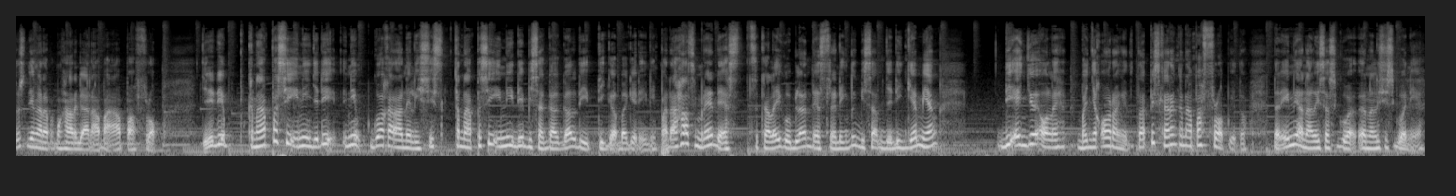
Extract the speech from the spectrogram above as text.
terus dia nggak dapat penghargaan apa-apa flop. Jadi dia kenapa sih ini? Jadi ini gue akan analisis kenapa sih ini dia bisa gagal di tiga bagian ini. Padahal sebenarnya Death sekali lagi gue bilang Death Stranding itu bisa menjadi game yang di enjoy oleh banyak orang gitu. Tapi sekarang kenapa flop gitu? Dan ini analisis gue, analisis gue nih ya.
